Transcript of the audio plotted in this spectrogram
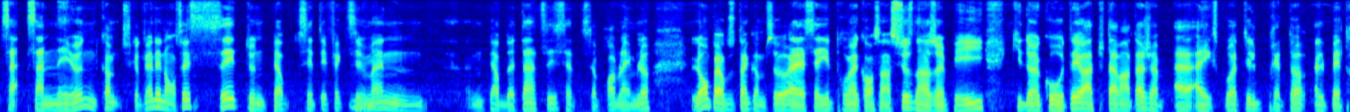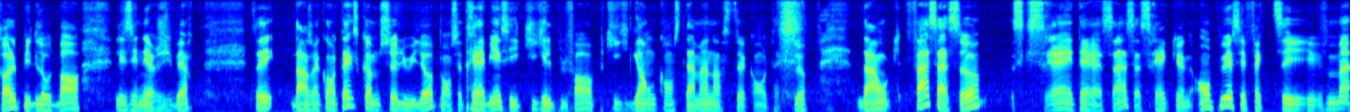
ça, ça en est une. Comme ce que tu viens d'énoncer, c'est une perte. C'est effectivement une, une perte de temps, tu sais, ce problème-là. Là, on perd du temps comme ça à essayer de trouver un consensus dans un pays qui, d'un côté, a tout avantage à, à- à exploiter le, le pétrole, puis de l'autre bord, les énergies vertes. Dans un contexte comme celui-là, puis on sait très bien c'est qui qui est le plus fort, puis qui, qui gagne constamment dans ce contexte-là. Donc, face à ça, ce qui serait intéressant, ce serait qu'on puisse effectivement,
